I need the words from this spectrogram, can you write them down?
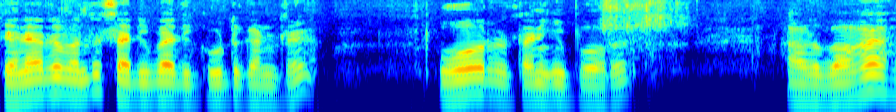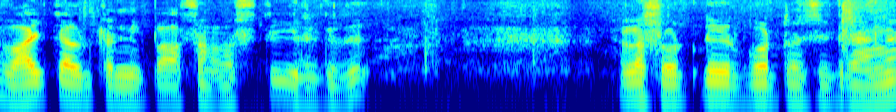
கிணறு வந்து சரிபாதி கூட்டு கிணறு. போர் தண்ணி போர். அது போக வாய்க்கால் தண்ணி பாசன வசதி இருக்குது. எல்லாம் சொட்டு நீர் போட்டு வச்சுக்கிறாங்க.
